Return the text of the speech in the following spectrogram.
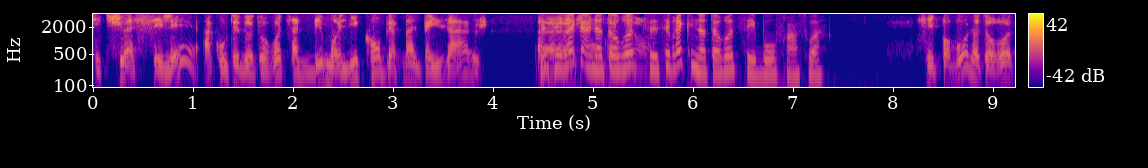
si tu assez laid? À côté de l'autoroute, ça démolit complètement le paysage. Mais c'est Euh, vrai qu'une autoroute, c'est vrai qu'une autoroute, c'est beau, François. C'est pas beau, l'autoroute,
